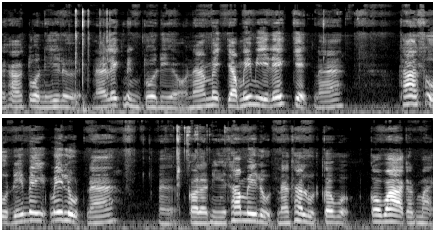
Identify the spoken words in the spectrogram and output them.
นะคะ ตัวนี้เลยนะเลขหนึ่งตัวเดียวนะไม่ยังไม่มีเลขเจ็ดนะ ถ้าสูตรนี้ไม่ไม่หลุดนะกรณีถ้าไม่หลุดนะ ถ้าหลุดก็ก็ว่ากันใหม่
